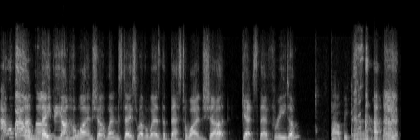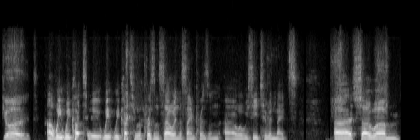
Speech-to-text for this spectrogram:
How about And um, maybe on Hawaiian shirt Wednesdays, whoever wears the best Hawaiian shirt gets their freedom. That would be good. That'd be good. Uh, we we cut to we, we cut to a prison cell in the same prison uh, where we see two inmates. Uh, so um,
